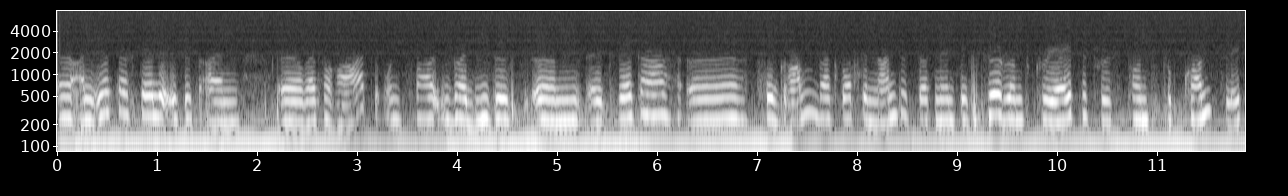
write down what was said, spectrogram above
äh, an erster Stelle ist es ein äh, Referat und zwar über dieses ähm, äh, Quäker-Programm, was dort genannt ist, das nennt sich Children's Creative Response to Conflict.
